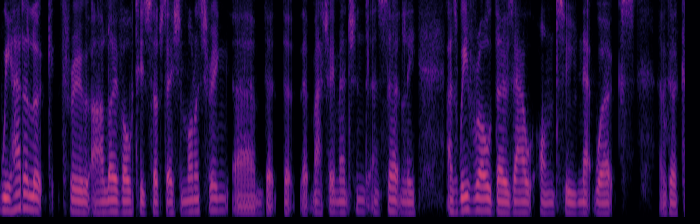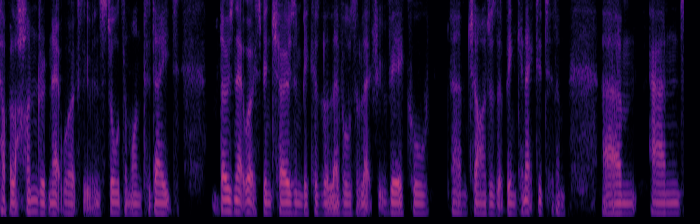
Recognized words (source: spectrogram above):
we had a look through our low voltage substation monitoring um, that, that, that Maciej mentioned, and certainly as we've rolled those out onto networks, and we've got a couple of hundred networks that we've installed them on to date. Those networks have been chosen because of the levels of electric vehicle um, chargers that have been connected to them. And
